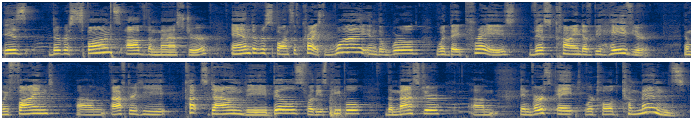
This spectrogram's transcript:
is the response of the master and the response of Christ. Why in the world would they praise this kind of behavior? And we find um, after he cuts down the bills for these people, the master, um, in verse 8, we're told, commends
